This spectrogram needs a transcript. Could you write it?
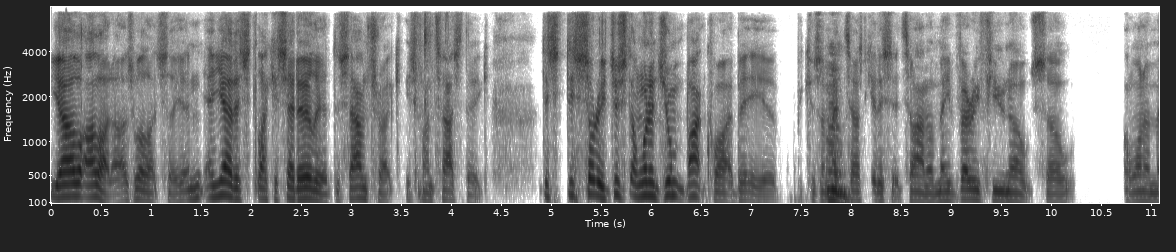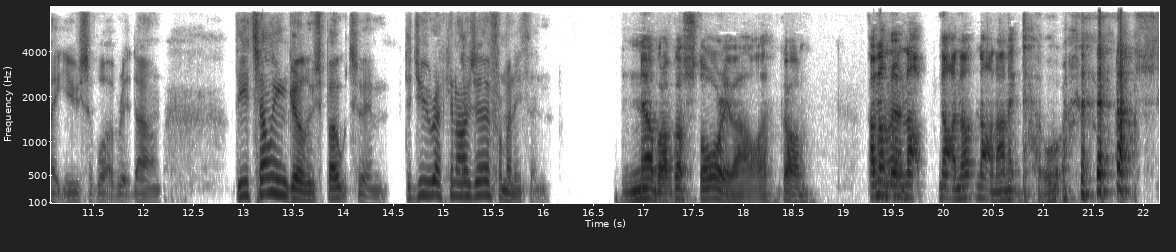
Yeah, I, I like that as well, actually. And, and yeah, this, like I said earlier, the soundtrack is fantastic. This, this, sorry, just I'm going to jump back quite a bit here because I meant Hmm. to ask you this at the time. I've made very few notes, so I want to make use of what I've written down. The Italian girl who spoke to him, did you recognise her from anything? No, but I've got a story about her. Go on. I'm not, not, not, not, not an anecdote.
